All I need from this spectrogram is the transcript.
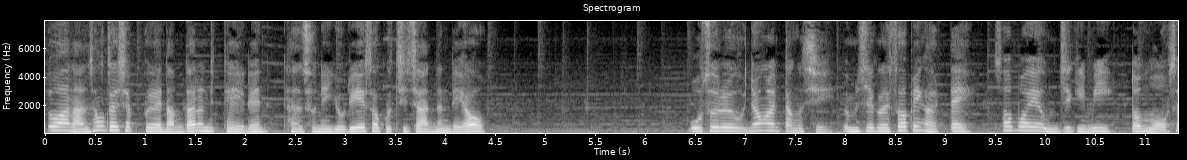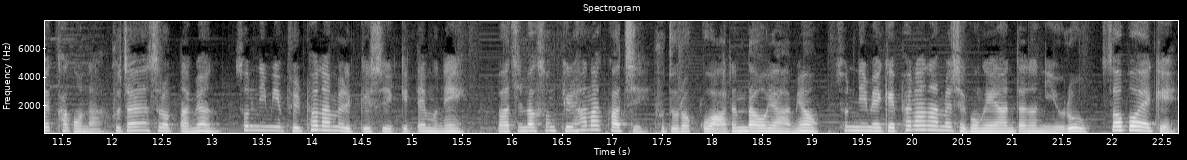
또한 안성재 셰프의 남다른 디테일은 단순히 요리에서 그치지 않는데요. 모수를 운영할 당시 음식을 서빙할 때 서버의 움직임이 너무 어색하거나 부자연스럽다면 손님이 불편함을 느낄 수 있기 때문에 마지막 손길 하나까지 부드럽고 아름다워야 하며 손님에게 편안함을 제공해야 한다는 이유로 서버에게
